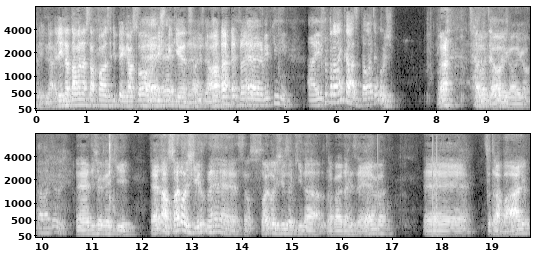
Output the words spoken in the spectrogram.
Ele ainda, ele ainda tava nessa fase de pegar só É, bicho é, pequeno, né? bicho Não, É, era bem pequenininho. Aí ele foi parar lá em casa, tá lá até hoje. Ah, Tá lá até legal, hoje. legal, legal. Tá lá até hoje. É, deixa eu ver aqui. É, não, só elogios, né? Celso? Só elogios aqui da, do trabalho da reserva, é, seu trabalho.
